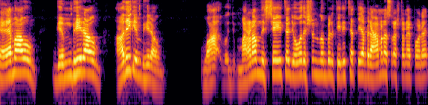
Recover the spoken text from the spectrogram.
കേമാവും ഗംഭീരാവും അതിഗംഭീരാവും. വാ മരണം നിശ്ചയിച്ച ജ്യോതിഷന് മുമ്പിൽ തിരിച്ചെത്തിയ ബ്രാഹ്മണ ശ്രേഷ്ഠനെ പോലെ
